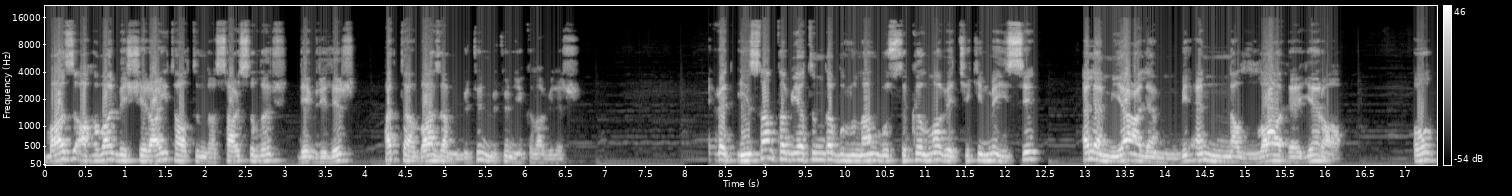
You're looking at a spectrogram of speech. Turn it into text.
bazı ahval ve şerait altında sarsılır, devrilir, hatta bazen bütün bütün yıkılabilir. Evet, insan tabiatında bulunan bu sıkılma ve çekinme hissi Elem ya'lem bi ennallâhe yera. O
